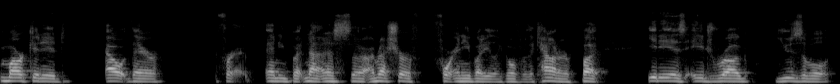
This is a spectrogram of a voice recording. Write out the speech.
marketed out there for any, but not necessarily. I'm not sure for anybody like over the counter, but it is a drug usable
